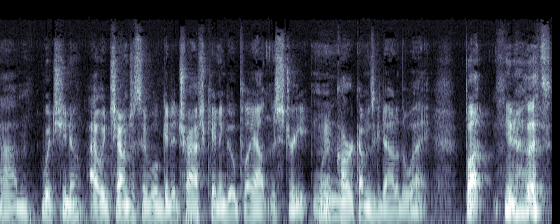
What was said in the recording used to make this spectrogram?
um, which you know I would challenge to say we'll get a trash can and go play out in the street when mm-hmm. a car comes get out of the way. But you know that's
